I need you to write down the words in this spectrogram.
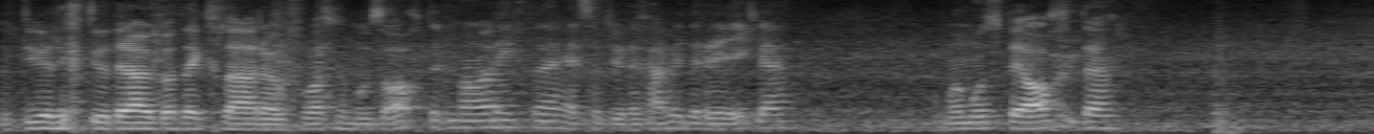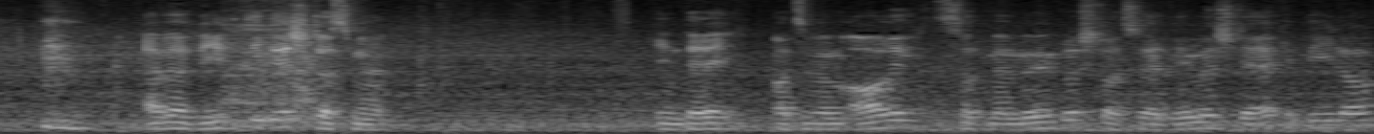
Natürlich tut er auch gerade erklären, auf was man muss achten beim Anrichten. Er hat natürlich auch wieder Regeln, die man muss beachten Eben wichtig ist, dass man in der, also beim Anrichten sollte man möglichst, also hat immer Stärkebeilage,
